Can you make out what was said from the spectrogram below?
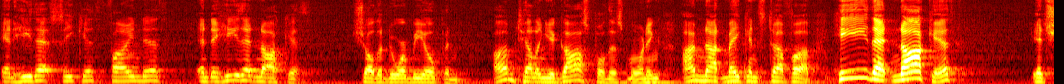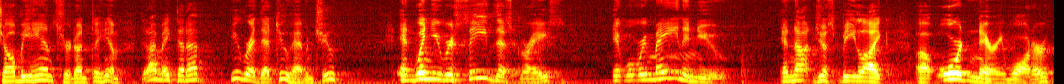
and he that seeketh findeth, and to he that knocketh shall the door be open. I'm telling you gospel this morning. I'm not making stuff up. He that knocketh, it shall be answered unto him. Did I make that up? You read that too, haven't you? And when you receive this grace, it will remain in you and not just be like uh, ordinary water,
